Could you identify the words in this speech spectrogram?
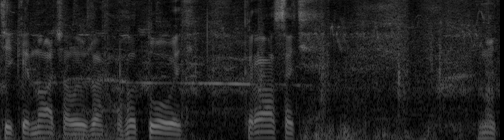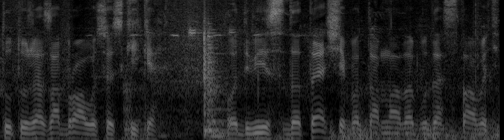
Тільки почали вже готувати, красити. Ну тут вже забрав ось скільки. Одвіз до тещі, бо там треба буде ставити.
